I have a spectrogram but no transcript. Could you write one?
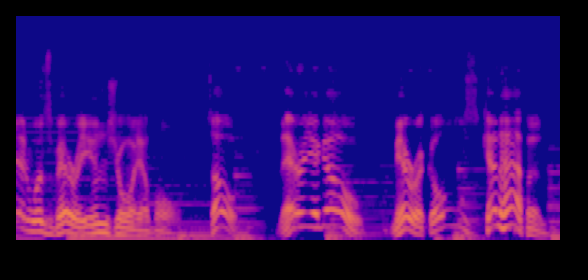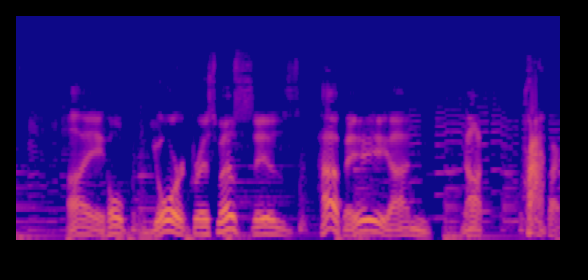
it was very enjoyable. So, there you go. Miracles can happen. I hope your Christmas is happy and not crapper.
